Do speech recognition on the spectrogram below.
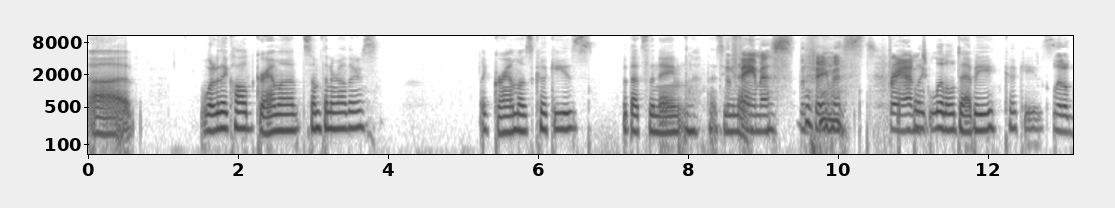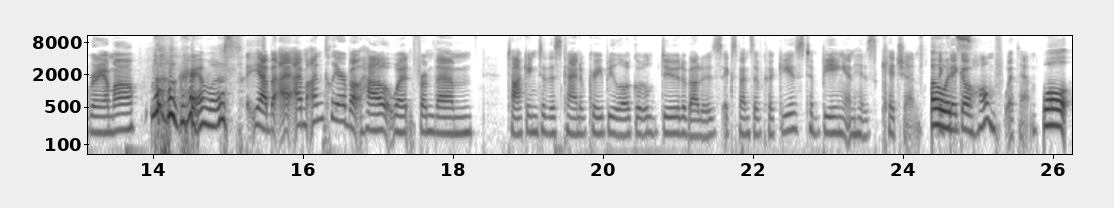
uh, what are they called? Grandma something or others. Like grandma's cookies, but that's the name. That's The you know, famous the famous brand like little Debbie cookies, little grandma. little grandmas. Yeah, but I, I'm unclear about how it went from them talking to this kind of creepy local dude about his expensive cookies to being in his kitchen. Oh, like they go home with him. Well,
